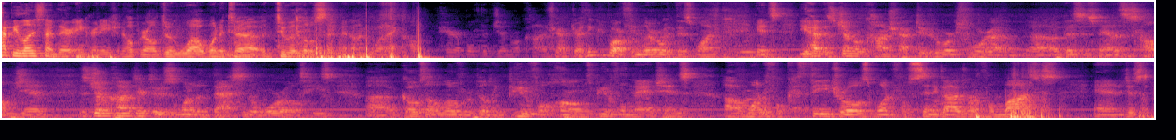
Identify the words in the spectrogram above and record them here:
Happy lunchtime there, Anchor Nation. Hope you're all doing well. Wanted to do a little segment on what I call the parable of the general contractor. I think people are familiar with this one. It's you have this general contractor who works for a, a businessman. Let's just call him Jim. This general contractor is one of the best in the world. He's uh, goes all over building beautiful homes, beautiful mansions, uh, wonderful cathedrals, wonderful synagogues, wonderful mosques, and just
